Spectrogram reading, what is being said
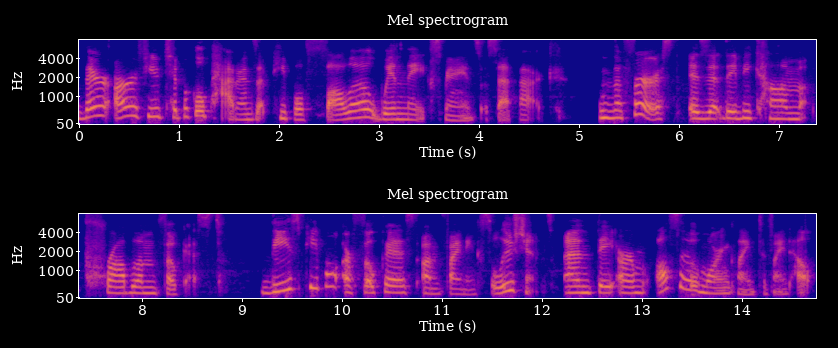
There are a few typical patterns that people follow when they experience a setback. The first is that they become problem focused these people are focused on finding solutions and they are also more inclined to find help.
